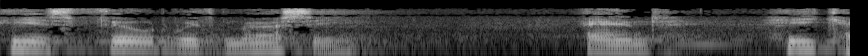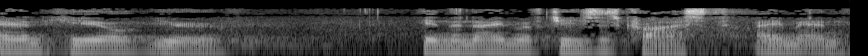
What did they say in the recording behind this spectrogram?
He is filled with mercy and He can heal you. In the name of Jesus Christ, amen.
